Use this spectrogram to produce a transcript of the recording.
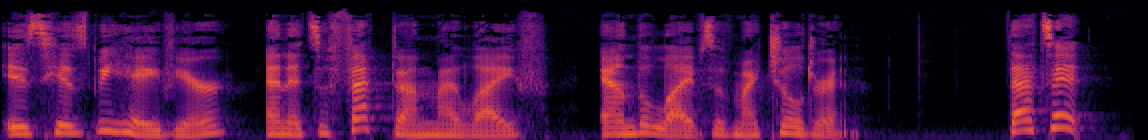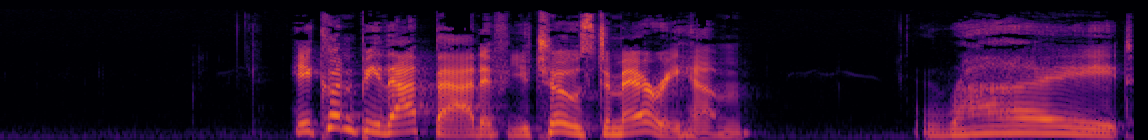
is his behavior and its effect on my life and the lives of my children. That's it. He couldn't be that bad if you chose to marry him. Right.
